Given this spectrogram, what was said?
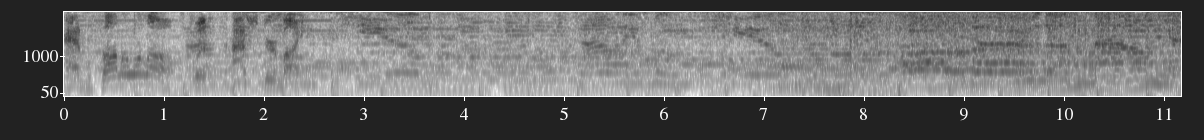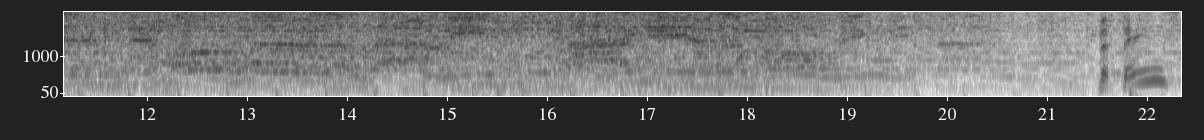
and follow along with Pastor Mike. The things,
